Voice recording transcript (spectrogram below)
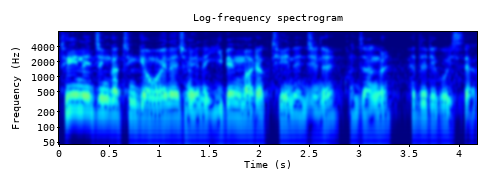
트윈 엔진 같은 경우에는 저희는 200마력 트윈 엔진을 권장을 해드리고 있어요.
